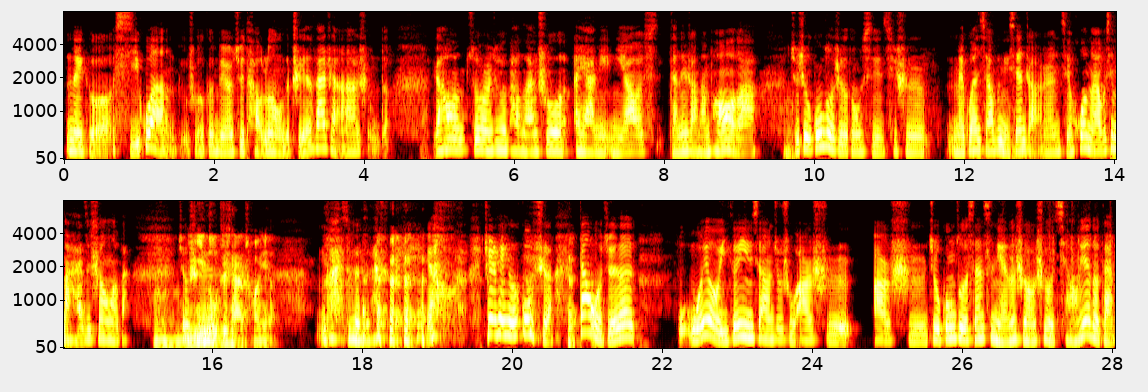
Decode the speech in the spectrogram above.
那个习惯，比如说跟别人去讨论我的职业发展啊什么的，然后所有人就会跑过来说：“哎呀，你你要赶紧找男朋友了！”就这个工作这个东西其实没关系，要不你先找人结婚吧，要不先把孩子生了吧。嗯，就是一怒之下创业。对对对，然后这是另一个故事了。但我觉得我我有一个印象，就是我二十二十就工作三四年的时候，是有强烈的感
